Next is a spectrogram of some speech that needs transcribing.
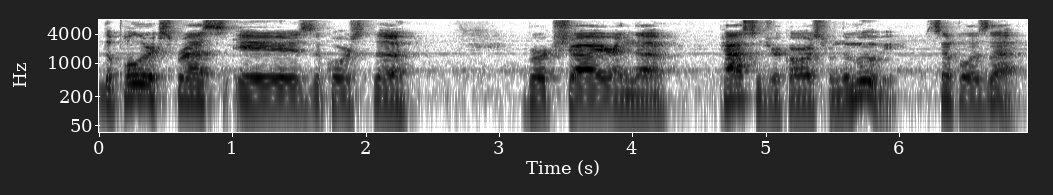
The Polar Express is, of course, the Berkshire and the passenger cars from the movie. Simple as that.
